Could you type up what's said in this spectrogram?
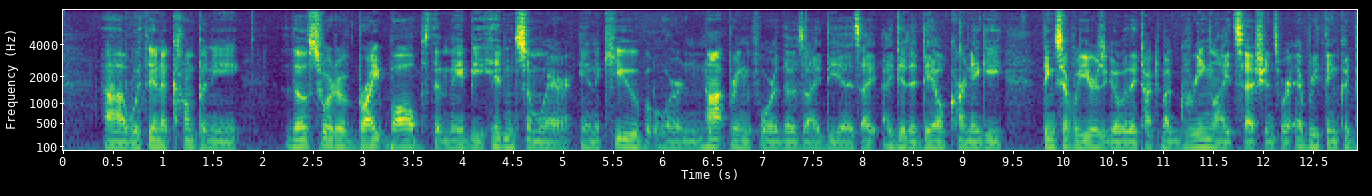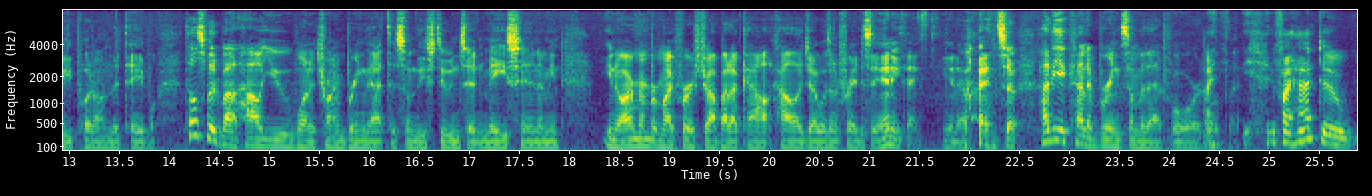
uh, within a company those sort of bright bulbs that may be hidden somewhere in a cube or not bring forward those ideas. I, I did a Dale Carnegie thing several years ago where they talked about green light sessions where everything could be put on the table. Tell us a bit about how you want to try and bring that to some of these students at Mason. I mean, you know, I remember my first job out of college, I wasn't afraid to say anything, you know. And so, how do you kind of bring some of that forward? I, if I had to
